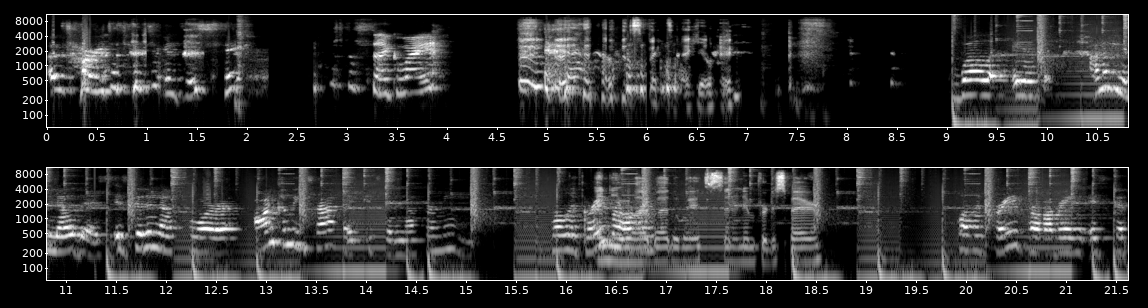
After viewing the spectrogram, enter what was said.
I'm sorry, just a transition. Just a segue. that was spectacular. Well, if I don't even know this, is good enough for oncoming traffic, it's good enough for me. Well, if great. And Eli, robbing, by the way, it's a synonym for despair. Well, if grave robbing is good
